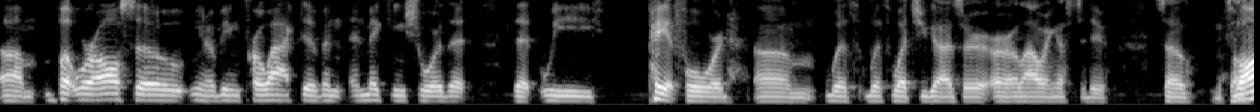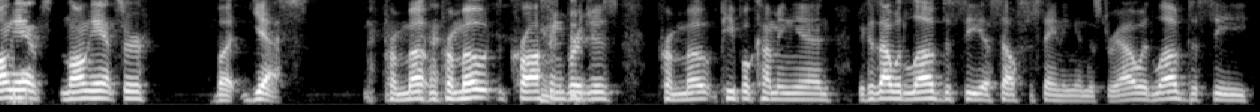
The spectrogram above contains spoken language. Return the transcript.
um, but we're also you know being proactive and, and making sure that that we pay it forward um, with with what you guys are, are allowing us to do. So That's long awesome. answer, long answer, but yes, promote promote crossing bridges, promote people coming in because I would love to see a self-sustaining industry. I would love to see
